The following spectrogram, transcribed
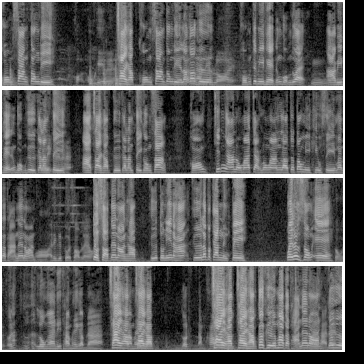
โครงสร้างต้องดีโอเคเลยนะใช่ครับ โครงสร้างต้องดีแล้วก็คืองานเรียบร้อย ผมจะมีเพจของผมด้วย อืมอ่า มีเพจของผมคือการันตี เหล็กเลยนะฮะ อ่า ใช่ครับ คือการันตีโครงสร้างของชิ้นงานออกมาจากโรงงานเราจะต้องมี QC มาตรฐานแน่นอน อ๋อ อันนี้คือตรวจสอบแล้วตรวจสอบแน่นอนครับ คือตัวนี้นะฮะ คือรับประกัน 1 ปี วัยรุ่นทรง A ตรงเอ้ยโรงงานที่ทำให้กับน้าใช่ครับ ทำห้ใช่ครับ กั รถนำเข้า ใช่ครับใช่ครับก็คือมาตรฐานแน่นอน มาตรฐานแน่นอน ก็คือ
